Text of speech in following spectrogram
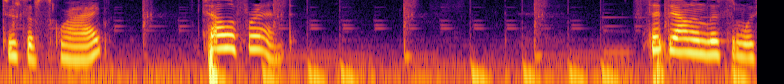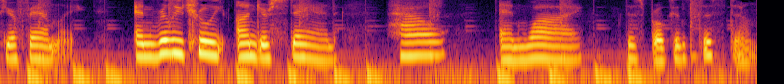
to subscribe, tell a friend. Sit down and listen with your family and really truly understand how and why this broken system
